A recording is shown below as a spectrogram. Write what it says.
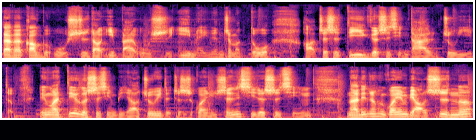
大概高个五十到一百五十亿美元这么多。好，这是第一个事情大家注意的。另外第二个事情比较注意的就是关于升息的事情。那联准会官员表示呢，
